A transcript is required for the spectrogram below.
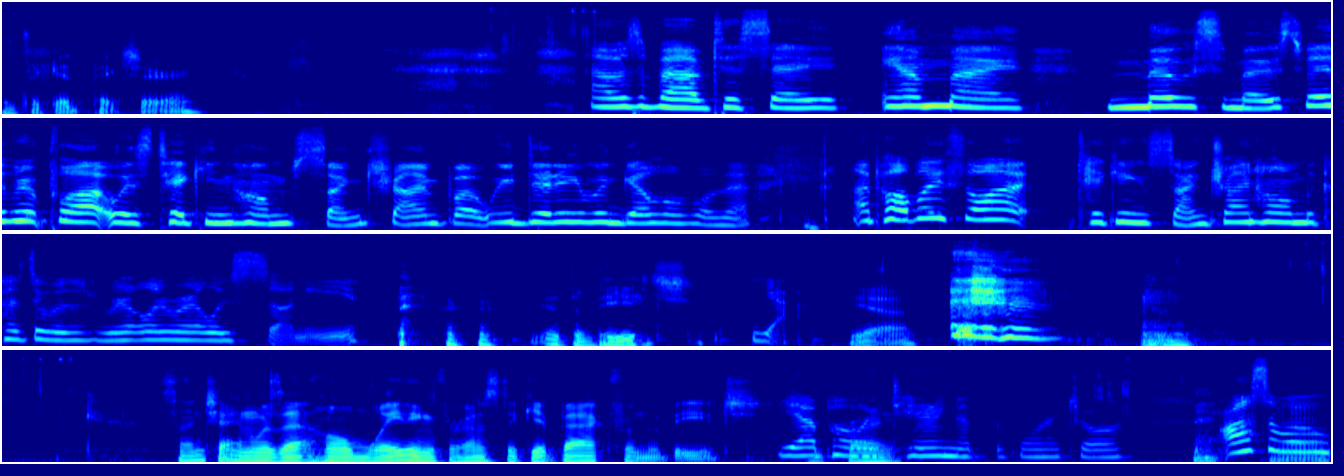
That's a good picture. I was about to say, and my most, most favorite plot was taking home Sunshine, but we didn't even get home on that. I probably thought taking Sunshine home because it was really, really sunny. At the beach. Yeah. Yeah. Sunshine was at home waiting for us to get back from the beach. Yeah, She'd probably cry. tearing up the furniture. Also, Yeah.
